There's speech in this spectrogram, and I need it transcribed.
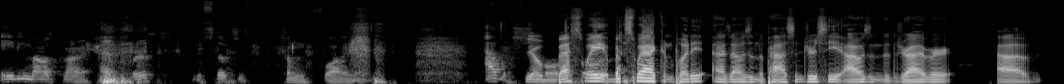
80 miles per hour head first, and stuff's just coming flying. At me. I have a Yo, best car. way best way I can put it, as I was in the passenger seat, I was in the driver. Um,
